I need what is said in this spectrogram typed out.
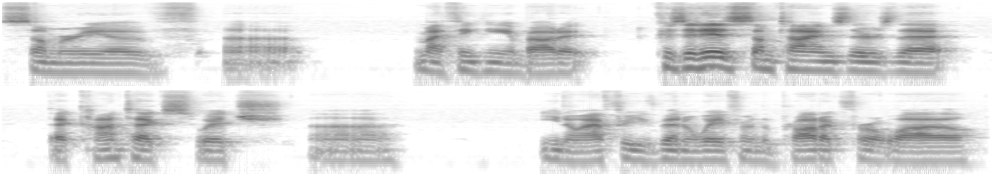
summary of uh, my thinking about it because it is sometimes there's that that context switch. Uh, you know, after you've been away from the product for a while,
